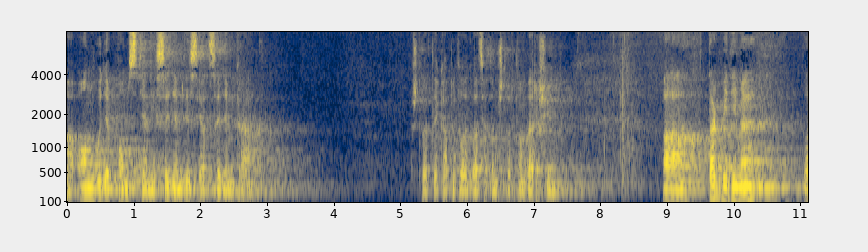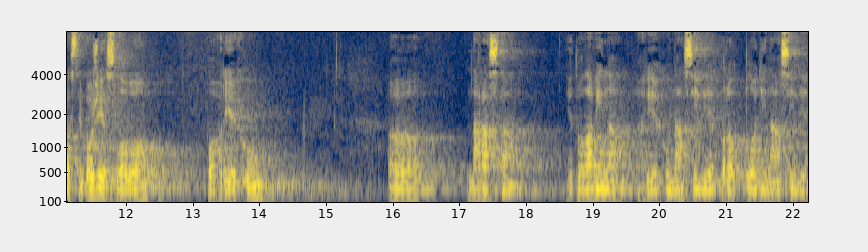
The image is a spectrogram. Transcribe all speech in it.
a on bude pomstený 77 krát. V 4. kapitole 24. verši. A tak vidíme vlastne Božie slovo po hriechu narastá. Je to lavína hriechu, násilie plodí násilie.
